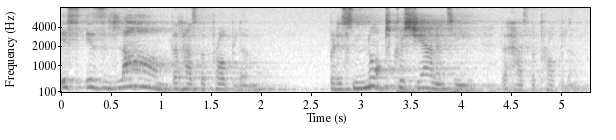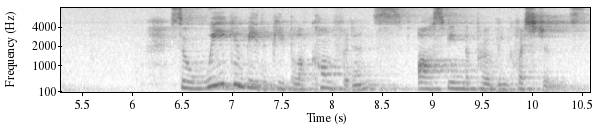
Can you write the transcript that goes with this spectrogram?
It's Islam that has the problem, but it's not Christianity that has the problem. So we can be the people of confidence asking the probing questions.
